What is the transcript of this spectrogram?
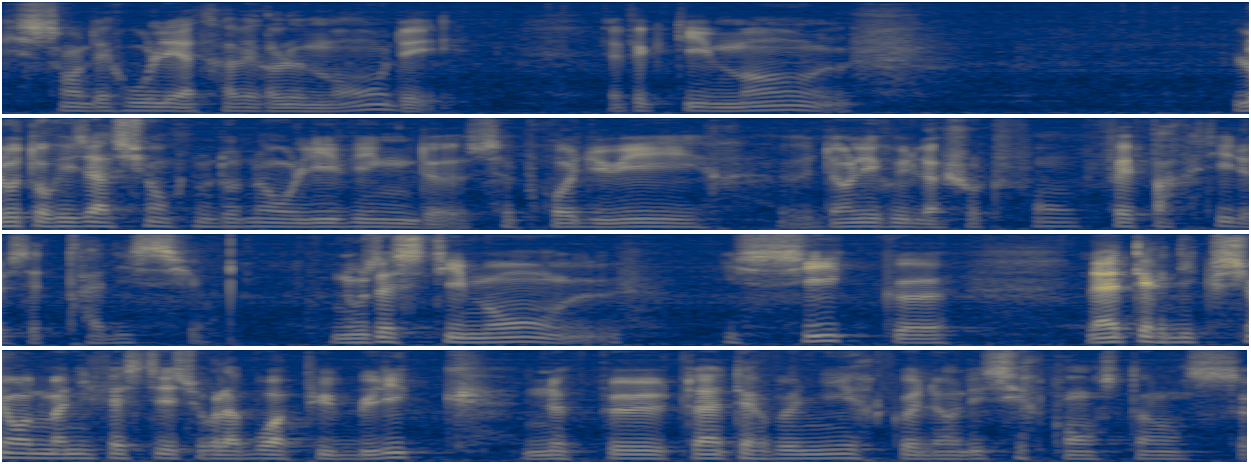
qui se sont déroulés à travers le monde. Et effectivement, euh, l'autorisation que nous donnons au Living de se produire euh, dans les rues de la Chaux-de-Fonds fait partie de cette tradition. Nous estimons ici que l'interdiction de manifester sur la voie publique ne peut intervenir que dans des circonstances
